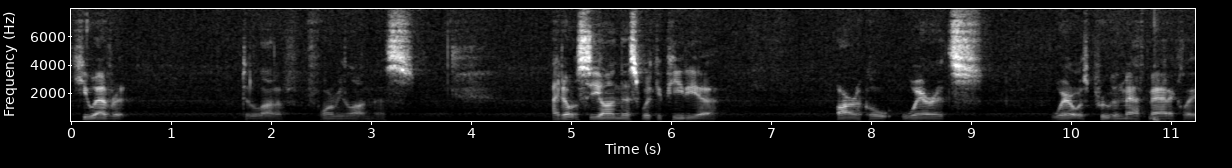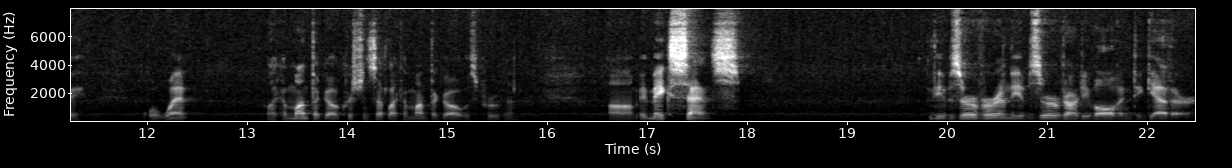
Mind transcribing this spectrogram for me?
Hugh Everett did a lot of formula on this. I don't see on this Wikipedia article where it's where it was proven mathematically or went like a month ago. Christian said like a month ago it was proven. Um, it makes sense the observer and the observed aren't evolving together.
